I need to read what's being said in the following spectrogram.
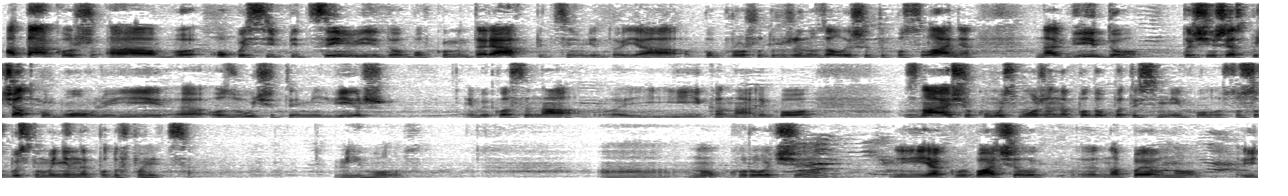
а також е, в описі під цим відео або в коментарях під цим відео я попрошу дружину залишити посилання на відео. Точніше, я спочатку вмовлю її е, озвучити мій вірш і викласти на е, її каналі. Бо знаю, що комусь може не подобатись мій голос. Особисто мені не подобається мій голос. А, ну, коротше, і як ви бачили, напевно, і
